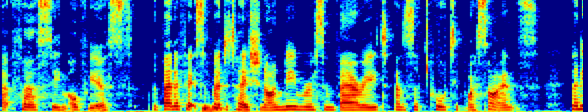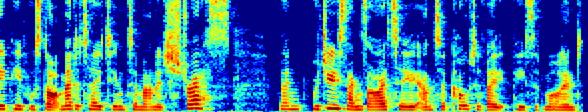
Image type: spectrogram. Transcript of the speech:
at first seem obvious. The benefits of mm-hmm. meditation are numerous and varied and supported by science. Many people start meditating to manage stress, and reduce anxiety, and to cultivate peace of mind.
